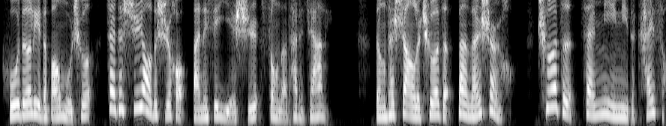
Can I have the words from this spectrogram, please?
胡德利的保姆车在他需要的时候，把那些野食送到他的家里。等他上了车子，办完事儿后，车子再秘密的开走。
